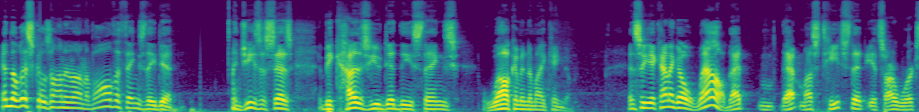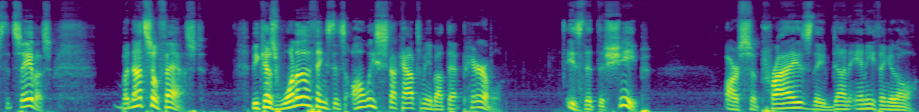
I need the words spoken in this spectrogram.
and the list goes on and on of all the things they did. And Jesus says, Because you did these things, welcome into my kingdom. And so you kind of go, well, that that must teach that it's our works that save us but not so fast. Because one of the things that's always stuck out to me about that parable is that the sheep are surprised they've done anything at all.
